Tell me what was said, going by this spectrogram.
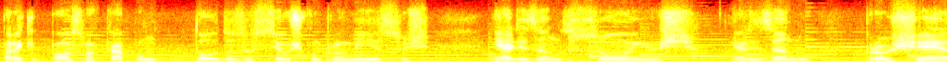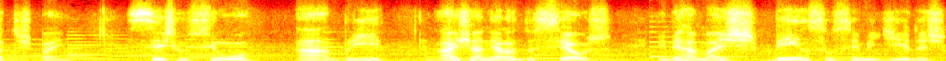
para que possam arcar com todos os seus compromissos realizando sonhos, realizando projetos, Pai. Seja o Senhor a abrir as janelas dos céus e derramar as bênçãos sem medidas,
